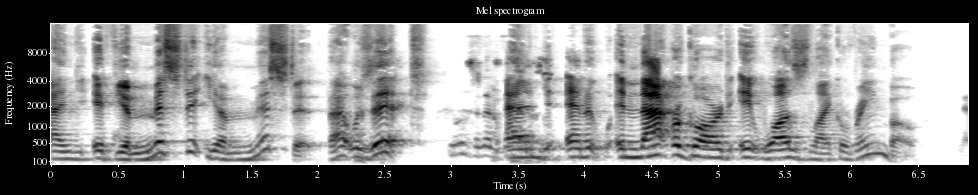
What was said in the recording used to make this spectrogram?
and if you missed it, you missed it. That was it. it was an and and it, in that regard, it was like a rainbow. Yeah.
